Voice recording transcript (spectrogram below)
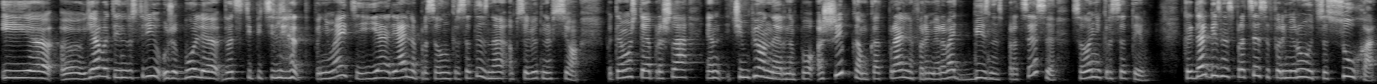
И э, я в этой индустрии уже более 25 лет, понимаете? И я реально про салон красоты знаю абсолютно все. Потому что я прошла, я чемпион, наверное, по ошибкам, как правильно формировать бизнес-процессы в салоне красоты. Когда бизнес-процессы формируются сухо,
